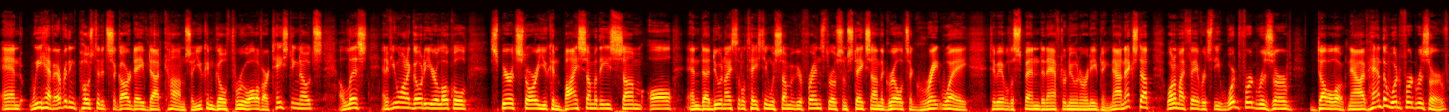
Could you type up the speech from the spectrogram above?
And we have everything posted at cigardave.com, so you can go through all of our tasting notes, a list, and if you want to go to your local spirit store, you can buy some of these, some, all, and uh, do a nice little tasting with some of your friends. Throw some steaks on the grill. It's a great way to be able to spend an afternoon or an evening. Now, next up, one of my favorites, the Woodford Reserve Double Oak. Now, I've had the Woodford Reserve,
